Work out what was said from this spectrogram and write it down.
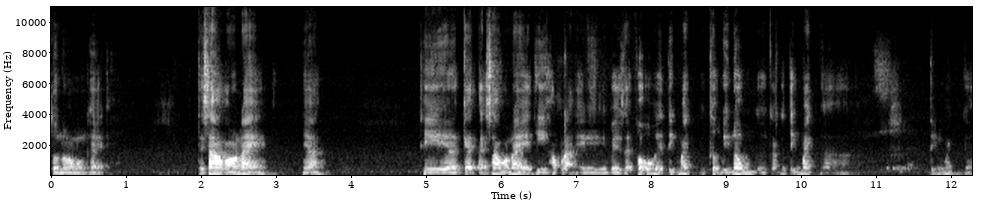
tuần hoàn bằng hệ. Tại sao có này? Nhá thì à, kẹt tại sao cái này thì học lại về giải phẫu về tĩnh mạch thượng vị nông rồi các cái tĩnh mạch uh, tĩnh mạch uh,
